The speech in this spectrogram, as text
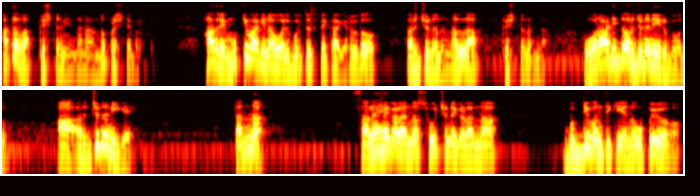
ಅಥವಾ ಕೃಷ್ಣನಿಂದನ ಅನ್ನೋ ಪ್ರಶ್ನೆ ಬರುತ್ತೆ. ಆದರೆ ಮುಖ್ಯವಾಗಿ ನಾವು ಅಲ್ಲಿ ಗುರುತಿಸಬೇಕಾಗಿರೋದು ಅರ್ಜುನನನ್ನಲ್ಲ, ಕೃಷ್ಣನನ್ನ. ಹೋರಾಡಿದ್ದು ಅರ್ಜುನನೇ ಇರ್ಬೋದು. ಆ ಅರ್ಜುನನಿಗೆ ತನ್ನ ಸಲಹೆಗಳನ್ನು, ಸೂಚನೆಗಳನ್ನು, ಬುದ್ಧಿವಂತಿಕೆಯನ್ನು, ಉಪಯೋ,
